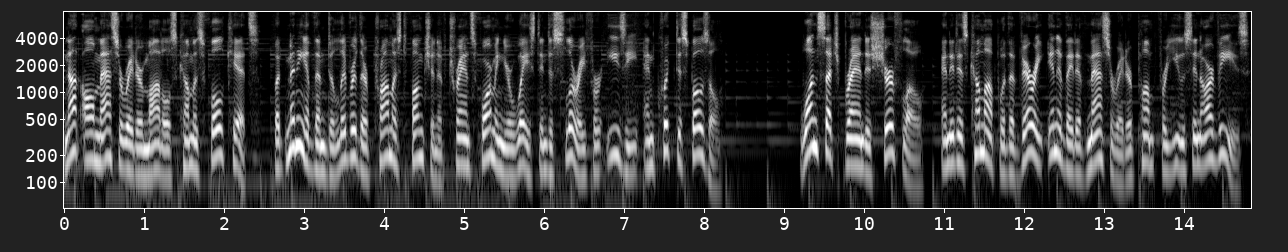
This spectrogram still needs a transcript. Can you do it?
Not all macerator models come as full kits, but many of them deliver their promised function of transforming your waste into slurry for easy and quick disposal. One such brand is Shurflo, and it has come up with a very innovative macerator pump for use in RVs.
